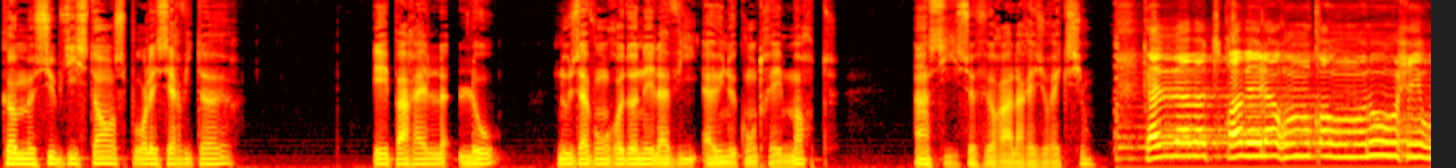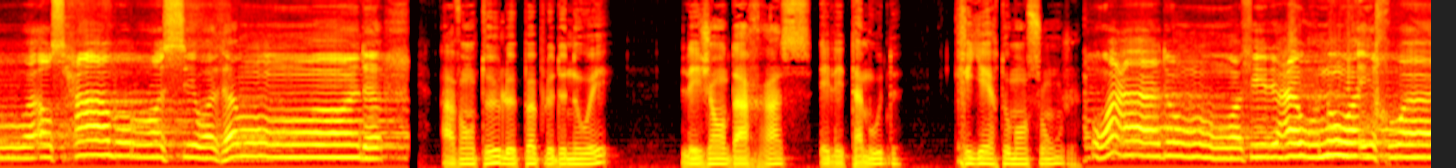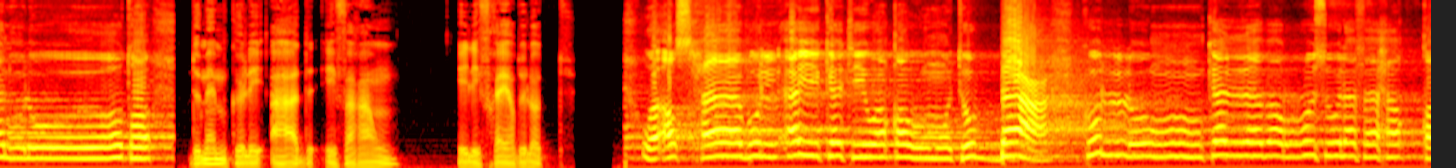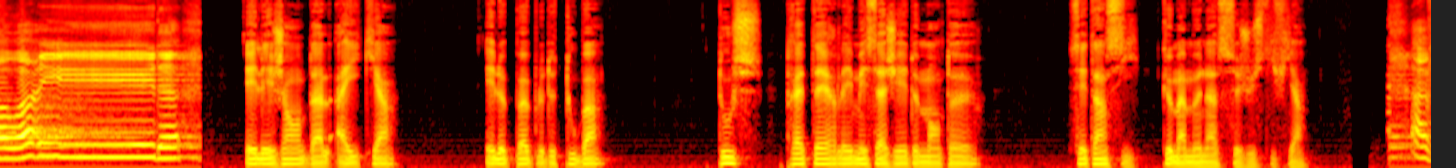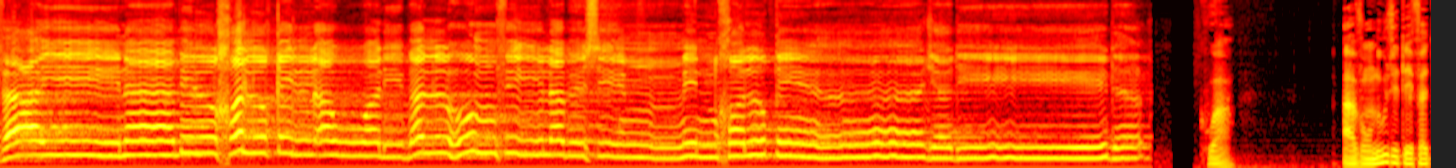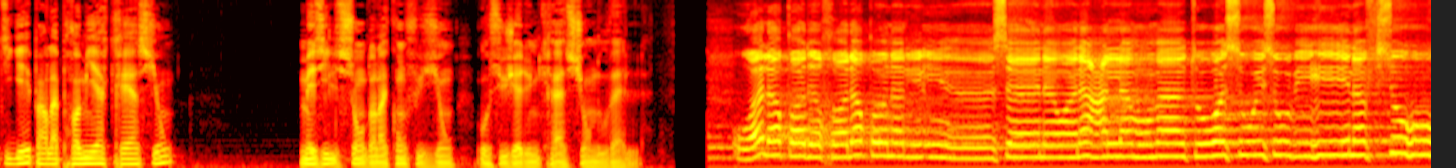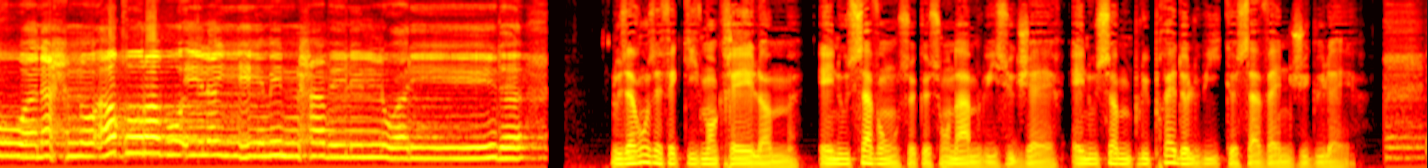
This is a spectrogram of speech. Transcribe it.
Comme subsistance pour les serviteurs, et par elle l'eau, nous avons redonné la vie à une contrée morte, ainsi se fera la résurrection. Avant eux, le peuple de Noé, les gens d'Arras et les Tamouds crièrent au mensonge. De même que les Had et Pharaon et les frères de Lot. وأصحاب الأيكة وقوم تبع كل كذب الرسل فحق وعيد et les gens d'Al-Haïkia et le peuple de Touba, tous traitèrent les messagers de menteurs. C'est ainsi que ma menace se justifia. أفعينا بالخلق الأول بل هم في لبس من خلق جديد Quoi Avons-nous été fatigués par la première création Mais ils sont dans la confusion au sujet d'une création nouvelle. ولقد خلقنا الإنسان ونعلم ما توسوس به نفسه ونحن أقرب إليه من حبل الوريد Nous avons effectivement créé l'homme, et nous savons ce que son âme lui suggère, et nous sommes plus près de lui que sa veine jugulaire.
